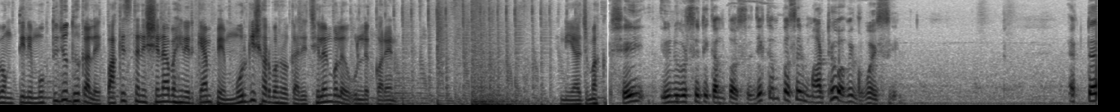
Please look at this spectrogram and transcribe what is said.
এবং তিনি মুক্তিযুদ্ধকালে পাকিস্তানি সেনাবাহিনীর ক্যাম্পে মুরগি সরবরাহকারী ছিলেন বলেও উল্লেখ করেন। সেই ইউনিভার্সিটি ক্যাম্পাসে, যে ক্যাম্পাসের মাঠেও আমি ঘুমাইছি, একটা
